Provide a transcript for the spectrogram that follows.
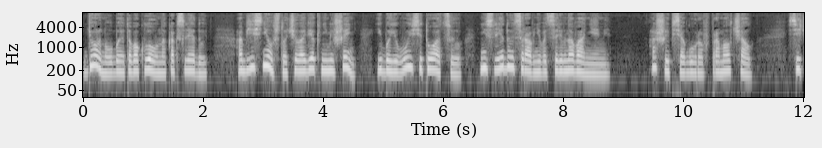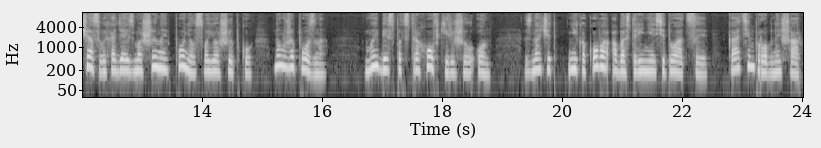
дернул бы этого клоуна как следует, объяснил, что человек не мишень, и боевую ситуацию не следует сравнивать с соревнованиями. Ошибся Гуров, промолчал. Сейчас, выходя из машины, понял свою ошибку, но уже поздно. «Мы без подстраховки», — решил он. «Значит, никакого обострения ситуации. Катим пробный шар».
